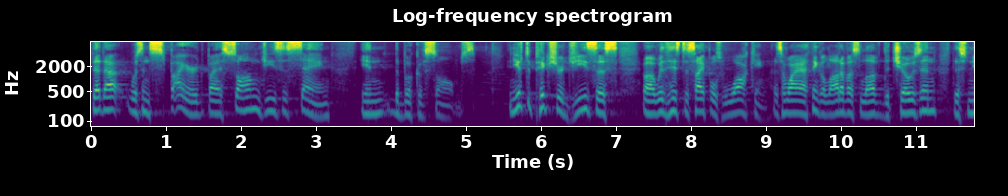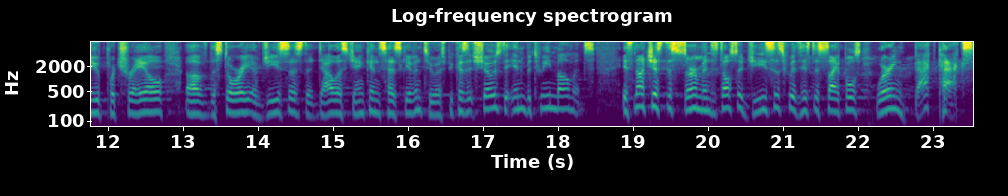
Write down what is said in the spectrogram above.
that that was inspired by a song Jesus sang in the book of Psalms. And you have to picture Jesus uh, with his disciples walking. That's why I think a lot of us love The Chosen, this new portrayal of the story of Jesus that Dallas Jenkins has given to us, because it shows the in between moments. It's not just the sermons, it's also Jesus with his disciples wearing backpacks.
